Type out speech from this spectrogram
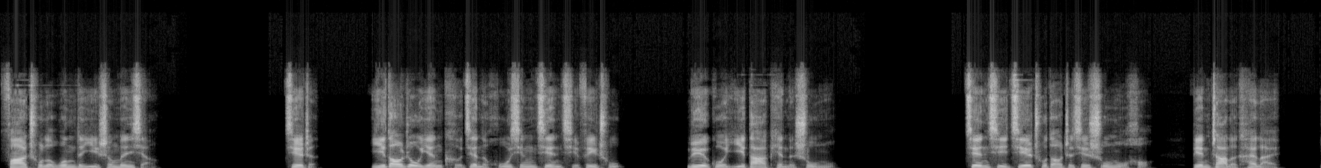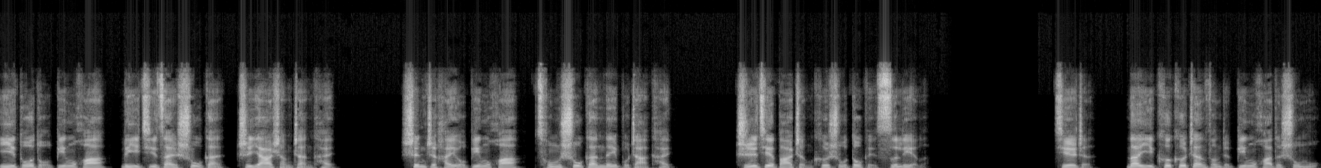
发出了“嗡”的一声闷响。接着，一道肉眼可见的弧形剑气飞出，掠过一大片的树木。剑气接触到这些树木后，便炸了开来，一朵朵冰花立即在树干枝丫上绽开，甚至还有冰花从树干内部炸开，直接把整棵树都给撕裂了。接着，那一棵棵绽放着冰花的树木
